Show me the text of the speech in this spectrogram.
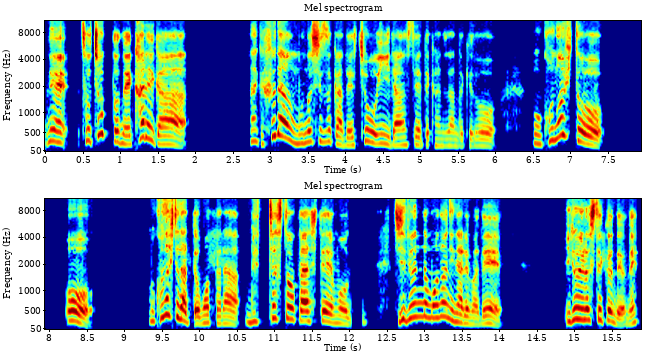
んね、そう、ちょっとね、彼が、なんか普段物静かで超いい男性って感じなんだけど、もうこの人を、もうこの人だって思ったら、めっちゃストーカーして、もう自分のものになるまで、いろいろしていくんだよね。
